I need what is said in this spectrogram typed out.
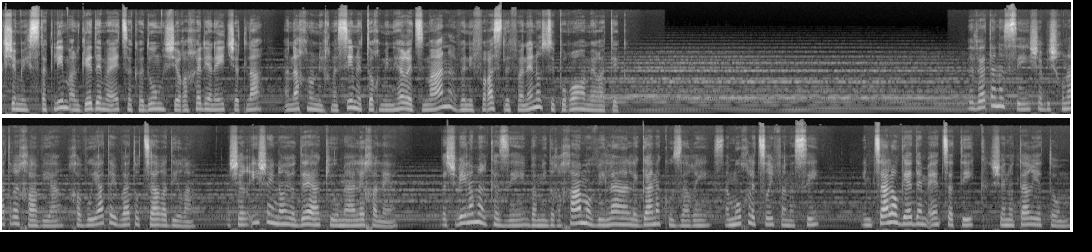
כשמסתכלים על גדם העץ הקדום שרחל ינאית שתלה, אנחנו נכנסים לתוך מנהרת זמן ונפרס לפנינו סיפורו המרתק. בבית הנשיא שבשכונת רחביה חבויה תיבת אוצר אדירה, אשר איש אינו יודע כי הוא מהלך עליה. בשביל המרכזי, במדרכה המובילה לגן הכוזרי, סמוך לצריף הנשיא, נמצא לו גדם עץ עתיק שנותר יתום.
